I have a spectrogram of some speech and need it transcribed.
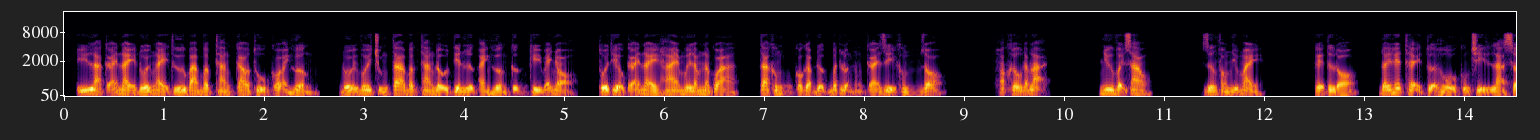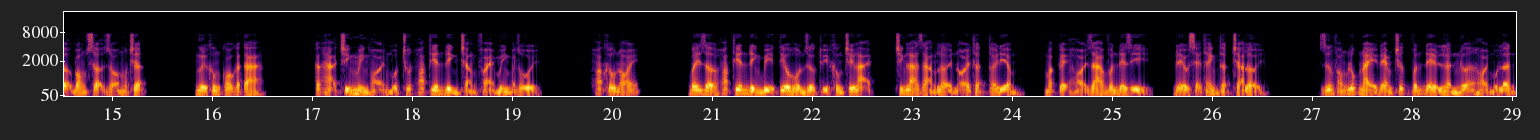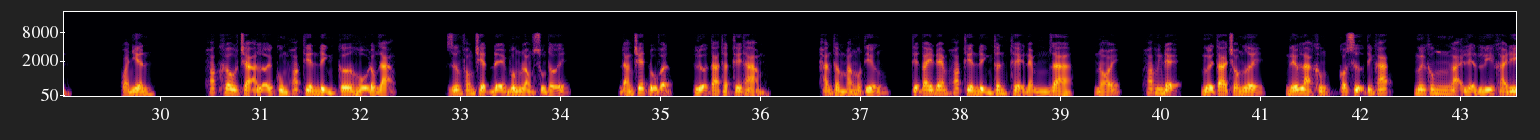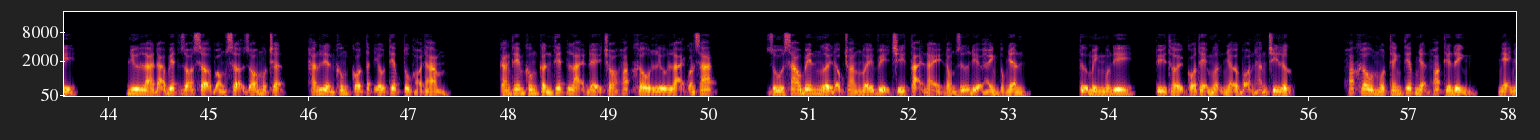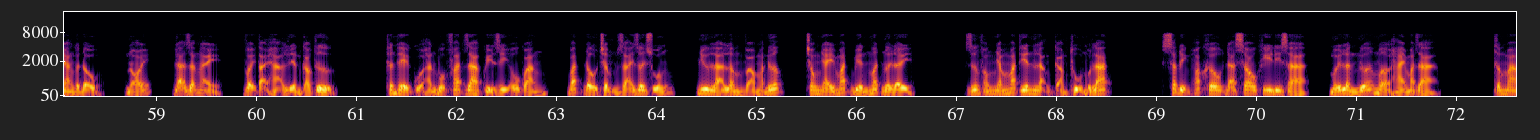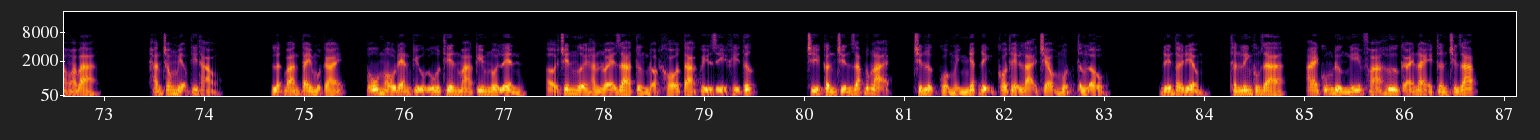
Ý là cái này đối ngày thứ ba bậc thang cao thủ có ảnh hưởng, đối với chúng ta bậc thang đầu tiên lực ảnh hưởng cực kỳ bé nhỏ, tối thiểu cái này hai mươi lăm năm qua, ta không có gặp được bất luận cái gì không rõ. Hoắc khâu đáp lại như vậy sao? Dương phong nhữ mày. Kể từ đó, đây hết thể tựa hồ cũng chỉ là sợ bóng sợ gió một trận. Ngươi không có gà ta. Các hạ chính mình hỏi một chút hoắc thiên đình chẳng phải minh bạch rồi. Hoắc khâu nói, bây giờ hoắc thiên đình bị tiêu hồn dược thủy khống chế lại, chính là giảng lời nói thật thời điểm, mặc kệ hỏi ra vấn đề gì, đều sẽ thành thật trả lời. Dương phóng lúc này đem trước vấn đề lần nữa hỏi một lần. Quả nhiên, hoắc khâu trả lời cùng hoắc thiên đình cơ hồ đồng dạng. Dương phóng triệt để bông lòng xuống tới. Đáng chết đồ vật, lừa ta thật thế thảm. Hắn thầm mắng một tiếng, tiện tay đem hoác thiên đình thân thể ném ra, nói hoác minh đệ, người ta cho ngươi, nếu là không có sự t ì n h khác, ngươi không ngại liền ly khai đi. Như là đã biết rõ sợ bóng sợ gió một trận, hắn liền không có tất yếu tiếp tục hỏi thăm. Càng thêm không cần thiết lại để cho hoác khâu lưu lại quan sát. Dù sao bên người độc trắng mấy vị trí tại này đóng giữ địa hành tộc nhân, tự mình muốn đi, tùy thời có thể mượn nhờ bọn hắn chi lực. Hoác khâu một thanh tiếp nhận hoác thiên đình, nhẹ nhàng gật đầu, nói, đã dạng này, vậy tại hạ liền cáo tử. Thân thể của hắn buộc phát ra quỷ dị ô quang, bắt đầu chậm rãi rơi xuống, như là lâm vào mặt nước, trong nháy mắt biến mất nơi đây. Dương phóng nhắm mắt yên lặng cảm thụ một lát xác định hoắc khâu đã sau khi đi xa, mới lần nữa mở hai mắt ra. Thâm ma hóa ba. Hắn trong miệng thì thảo. Lật bàn tay một cái, ô màu đen cựu ưu thiên ma kim nổi lên, ở trên người hắn lóe ra từng đọt khó tả quỷ dị khí tức. Chỉ cần chiến giáp đúc lại, chiến lược của mình nhất định có thể lại trèo một tầng lầu. Đến thời điểm, thần linh không ra, ai cũng đừng nghĩ phá hư cái này thân chiến giáp.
